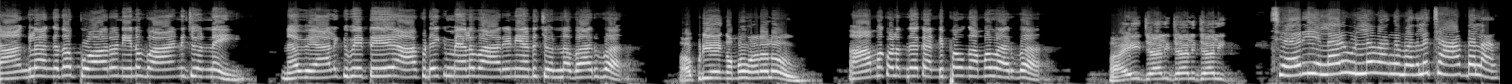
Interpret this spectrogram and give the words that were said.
நாங்களும் அங்கதான் போறோம் நீனும் வான்னு சொன்னேன். நான் வேலைக்கு போயிட்டு ஆப்படைக்கு மேல வாரேன்னு என்கிட்ட சொன்ன வருவா. அப்படியே எங்க அம்மா வரலோ ஆமா குழந்தை கண்டிப்பா உங்க அம்மா வருவா. ஐ ஜாலி ஜாலி ஜாலி. சரி எல்லாரும் உள்ள வாங்க முதல்ல சாப்பிடலாம்.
